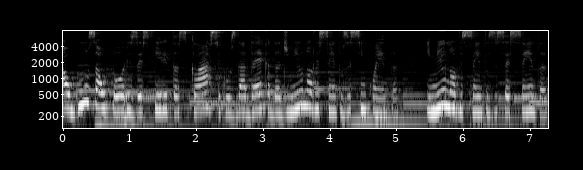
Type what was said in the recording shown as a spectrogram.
Alguns autores espíritas clássicos da década de 1950 e 1960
